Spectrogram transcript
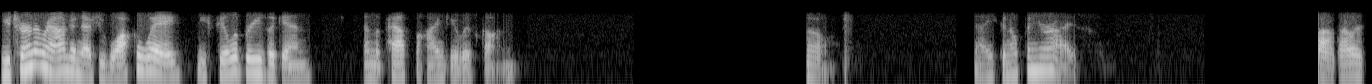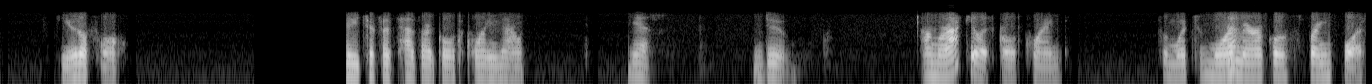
You turn around, and as you walk away, you feel a breeze again, and the path behind you is gone. So, now you can open your eyes. Wow, that was beautiful. Each of us has our gold coin now. Yes, you do. Our miraculous gold coin from which more Yes. miracles spring forth.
